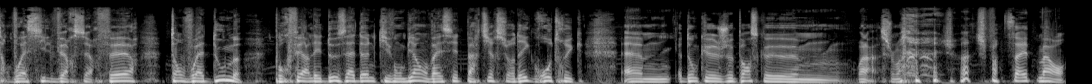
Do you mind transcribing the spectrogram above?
t'envoies Silver Surfer, t'envoies Doom pour faire les deux add-ons qui vont bien. On va essayer de partir sur des gros trucs. Euh, donc euh, je pense que euh, voilà, je, pense que ça va être marrant.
